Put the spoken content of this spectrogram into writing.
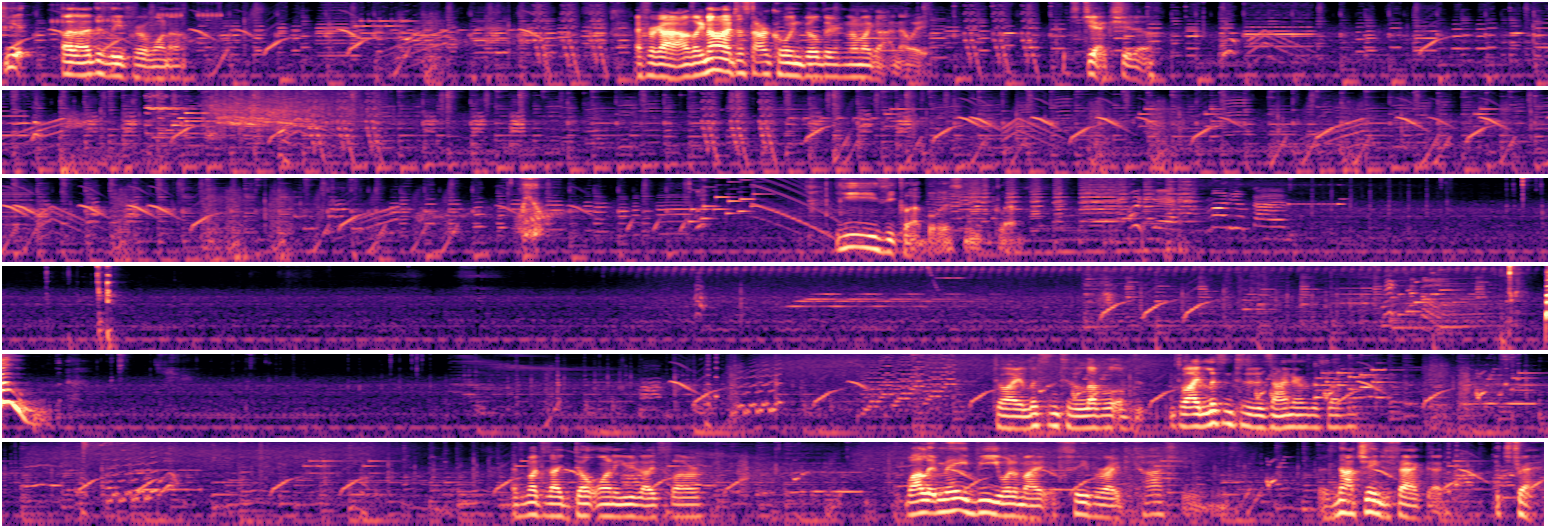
Shit. Oh no, that just leads for a one up. I forgot. I was like, no, that's a star coin builder. And I'm like, ah, oh, no, wait. Jack shit up. Easy clap, boys. I listen to the level of the... Do I listen to the designer of this level? As much as I don't want to use Ice Flower. While it may be one of my favorite costumes, does not change the fact that it's trash.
